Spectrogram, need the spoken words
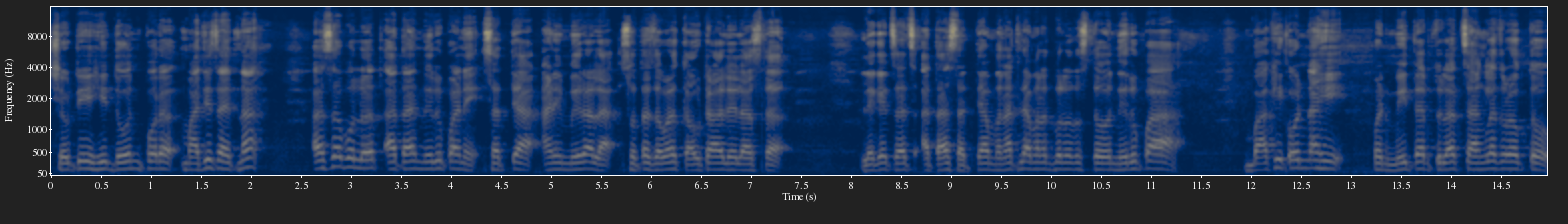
शेवटी ही दोन पोरं माझीच आहेत ना? असं बोलत आता निरुपाने सत्या आणि मीराला स्वतःजवळ कवटाळलेलं असतं. लगेचच आता सत्या मनातल्या मनात बोलत असतो निरुपा बाकी कोण नाही? पण मी तर तुला चांगलाच ओळखतो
